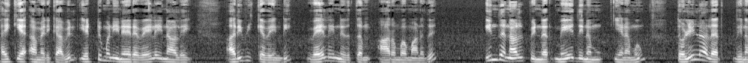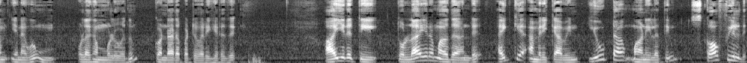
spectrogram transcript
ஐக்கிய அமெரிக்காவில் எட்டு மணி நேர வேலை நாளை அறிவிக்க வேண்டி வேலை நிறுத்தம் ஆரம்பமானது. இந்த நாள் பின்னர் மே தினம் எனவும் தொழிலாளர் தினம் எனவும் உலகம் முழுவதும் கொண்டாடப்பட்டு வருகிறது. ஆயிரத்தி தொள்ளாயிரமாவது ஆண்டு ஐக்கிய அமெரிக்காவின் யூட்டா மாநிலத்தின் ஸ்காஃபீல்டு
